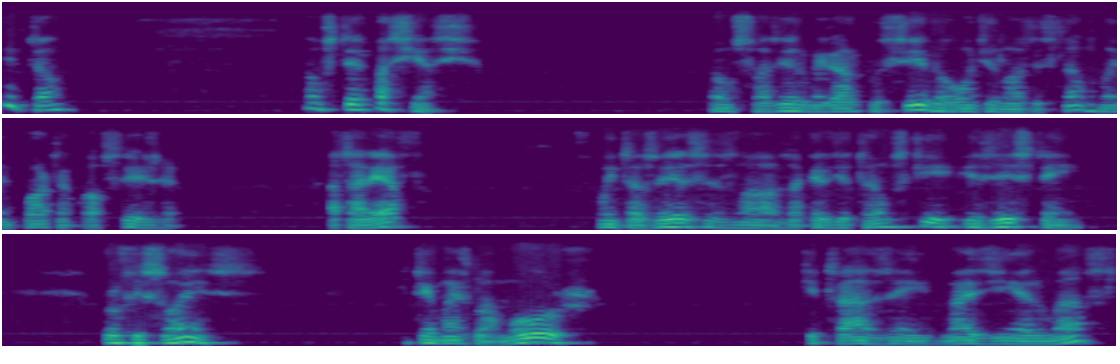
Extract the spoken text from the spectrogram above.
Então, vamos ter paciência. Vamos fazer o melhor possível onde nós estamos, não importa qual seja a tarefa. Muitas vezes nós acreditamos que existem profissões que têm mais glamour, que trazem mais dinheiro, mas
